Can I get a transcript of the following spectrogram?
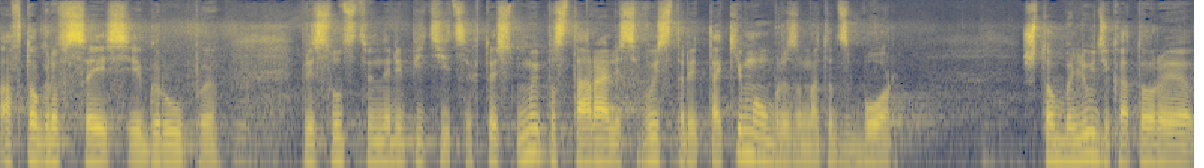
автограф-сессии группы. Mm-hmm присутствие на репетициях. То есть мы постарались выстроить таким образом этот сбор, чтобы люди, которые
